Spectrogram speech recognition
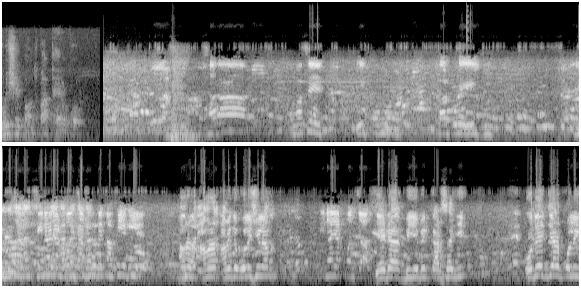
অভিষেক বন্দ্যোপাধ্যায়ের ওপর। মাসে এই কর্মসূচি তারপরে এই টিভি চ্যানেল তিন হাজার পঞ্চাশ ভোটে কাঁপিয়ে গিয়ে আমরা আমি তো বলেছিলাম যে এটা বিজেপির কারসাজি। ওদের যারা পোলিং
